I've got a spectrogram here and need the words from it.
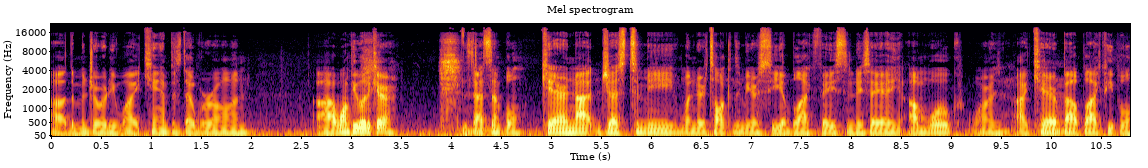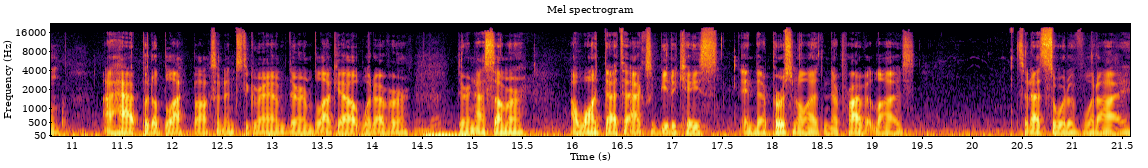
uh, the majority white campus that we're on, uh, I want people to care. It's that simple. Care not just to me when they're talking to me or see a black face and they say, hey, I'm woke or I care Mhm. about black people. I had put a black box on Instagram during blackout, whatever, mm-hmm. during that summer. I want that to actually be the case in their personal lives, in their private lives. So that's sort of what I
